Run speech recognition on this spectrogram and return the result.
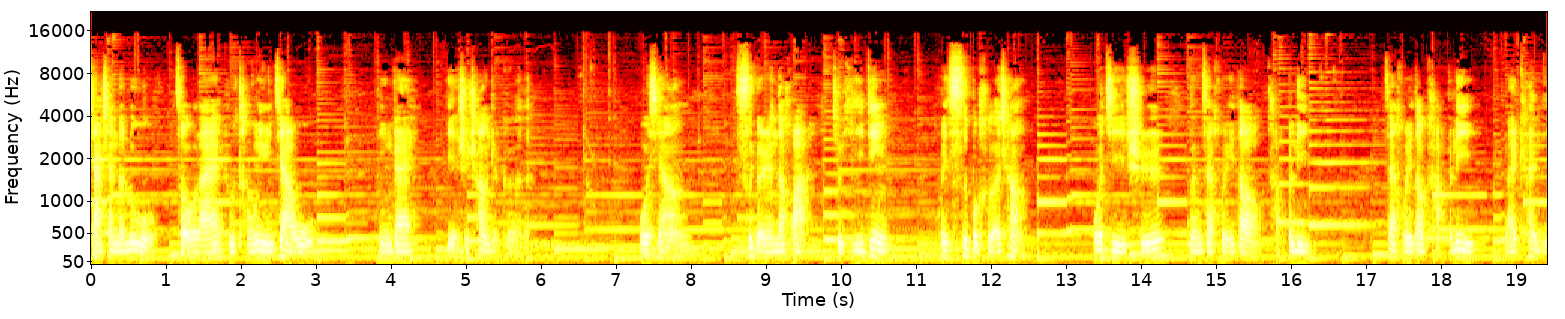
下山的路走来如腾云驾雾，应该也是唱着歌的。我想。四个人的话，就一定会四不合唱。我几时能再回到卡布利，再回到卡布利来看你？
